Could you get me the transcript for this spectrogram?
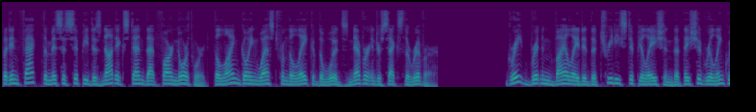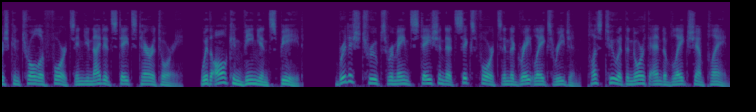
But in fact the Mississippi does not extend that far northward, the line going west from the Lake of the Woods never intersects the river. Great Britain violated the treaty stipulation that they should relinquish control of forts in United States territory, "...with all convenient speed." British troops remained stationed at six forts in the Great Lakes region, plus two at the north end of Lake Champlain.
